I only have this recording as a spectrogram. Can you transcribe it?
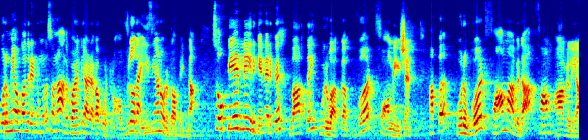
பொறுமையாக உட்காந்து ரெண்டு மூணு சொன்னால் அந்த குழந்தைய அழகாக போட்டுரும் அவ்வளோதான் ஈஸியான ஒரு டாபிக் தான். ஸோ பேர்லேயே இருக்கு என்ன இருக்கு? வார்த்தை உருவாக்கம் வேர்ட் ஃபார்மேஷன் அப்ப ஒரு வேர்ட் ஃபார்ம் ஆகுதா? ஃபார்ம் ஆகலையா?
